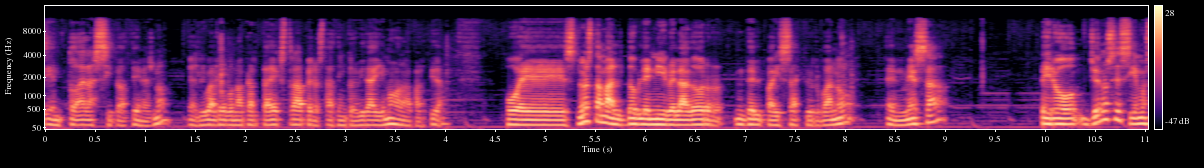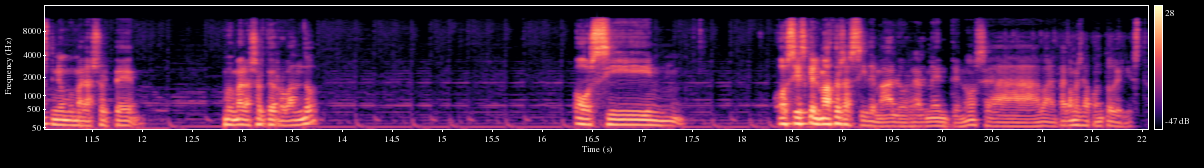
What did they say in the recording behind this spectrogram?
en todas las situaciones, ¿no? El rival roba una carta extra, pero está a 5 de vida y hemos ganado la partida. Pues no está mal doble nivelador del paisaje urbano en mesa, pero yo no sé si hemos tenido muy mala suerte. Muy mala suerte robando. O si... O si es que el mazo es así de malo realmente, ¿no? O sea, bueno, atacamos ya con todo y listo.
